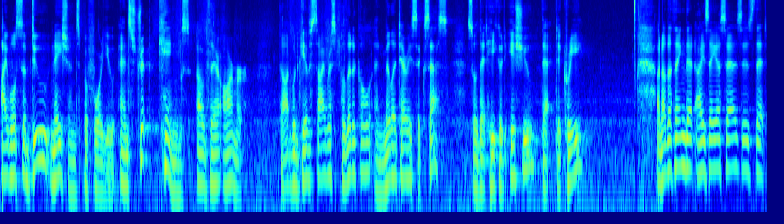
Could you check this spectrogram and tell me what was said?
I will subdue nations before you and strip kings of their armor. God would give Cyrus political and military success so that he could issue that decree Another thing that Isaiah says is that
